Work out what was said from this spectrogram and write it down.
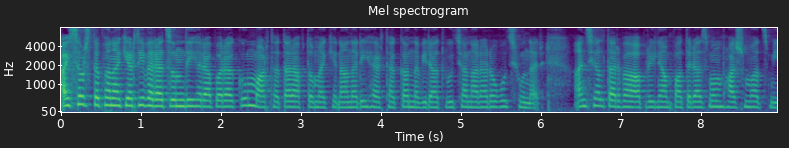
Այսօր Ստեփանակերտի վերածնդի հրապարակում մարդատար ավտոմեքենաների հերթական նվիրատվության արարողություն էր։ Անցյալ տարվա ապրիլյան պատերազմում հաշմված մի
